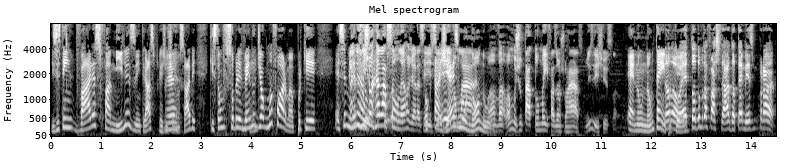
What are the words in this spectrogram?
Existem várias famílias, entre aspas, porque a gente É. não sabe, que estão sobrevivendo de alguma forma. Porque, é, se não me Mas engano, não existe é uma o- relação, né, Rogério? Assim, eles dizem, "Ei, vamos lá, 89º. Vamos, vamos juntar a turma e fazer um churrasco. Não existe isso, né? É, não, não tem. Não, porque... não, é todo mundo afastado, até mesmo pra.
